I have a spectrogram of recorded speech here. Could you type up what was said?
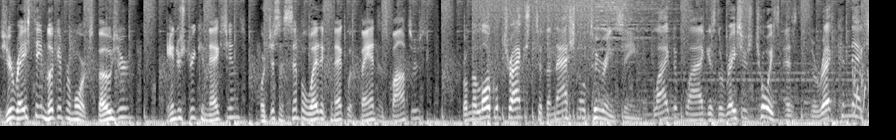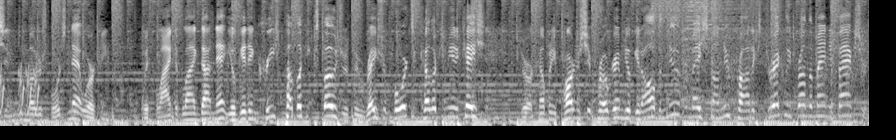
Is your race team looking for more exposure, industry connections, or just a simple way to connect with fans and sponsors? From the local tracks to the national touring scene, Flag to Flag is the racer's choice as the direct connection to motorsports networking. With flagtoflag.net, you'll get increased public exposure through race reports and color communication. Through our company partnership program, you'll get all the new information on new products directly from the manufacturer.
